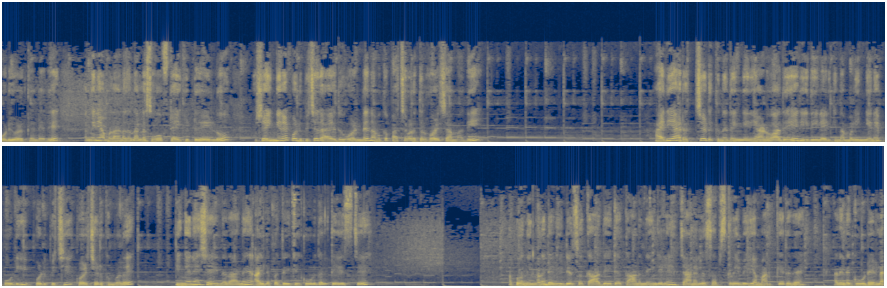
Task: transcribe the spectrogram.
പൊടി കുഴക്കേണ്ടത് അങ്ങനെ നമ്മളാണത് നല്ല സോഫ്റ്റായി കിട്ടുകയുള്ളൂ. പക്ഷെ ഇങ്ങനെ പൊടിപ്പിച്ചതായതുകൊണ്ട് നമുക്ക് പച്ചവെള്ളത്തിൽ കുഴച്ചാൽ മതി. അരി അരച്ചെടുക്കുന്നത് എങ്ങനെയാണോ അതേ രീതിയിലായിരിക്കും നമ്മൾ ഇങ്ങനെ പൊടി പൊടിപ്പിച്ച് കുഴച്ചെടുക്കുമ്പോൾ. ഇങ്ങനെ ചെയ്യുന്നതാണ് അതിലപ്പത്തേക്ക് കൂടുതൽ ടേസ്റ്റ് അപ്പോൾ നിങ്ങളെന്റെ വീഡിയോസൊക്കെ ആദ്യമായിട്ട് കാണുന്നെങ്കിൽ ചാനൽ സബ്സ്ക്രൈബ് ചെയ്യാൻ മറക്കരുത്. അതിന്റെ കൂടെയുള്ള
